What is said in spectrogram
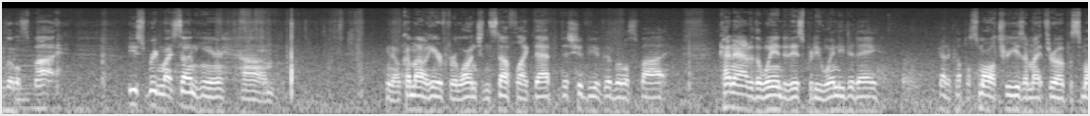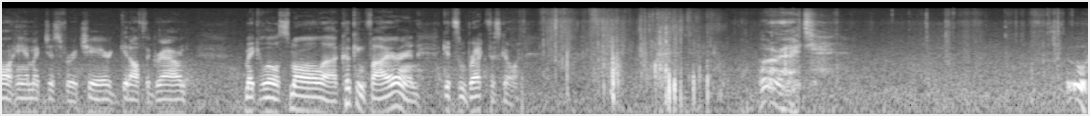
Good little spot. I used to bring my son here, um, you know, come out here for lunch and stuff like that. But this should be a good little spot. Kind of out of the wind. It is pretty windy today. Got a couple small trees. I might throw up a small hammock just for a chair, get off the ground, make a little small uh, cooking fire and get some breakfast going. All right. Ooh,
